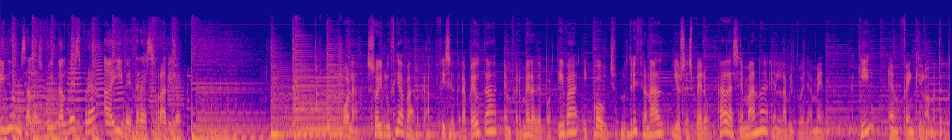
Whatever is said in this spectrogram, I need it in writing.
dilluns a les 8 del vespre a IB3 Ràdio. Hola, soy Lucía Barca, fisioterapeuta, enfermera deportiva y coach nutricional y os espero cada semana en l'avituallament, aquí en Fent Quilòmetres.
